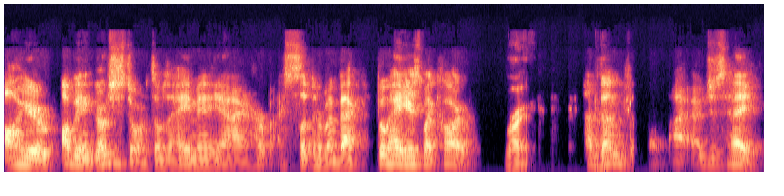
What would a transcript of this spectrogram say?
I'll hear. I'll be in a grocery store, and someone's like, "Hey, man, yeah, I hurt. I slipped, hurt my back. But hey, here's my card. Right. I've right. done. I, I just, hey,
